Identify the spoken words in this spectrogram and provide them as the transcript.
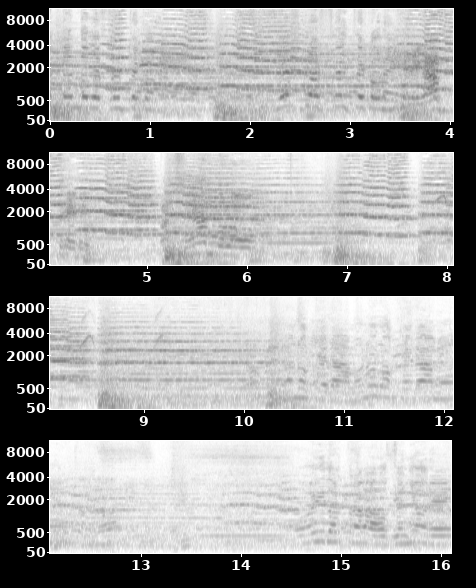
andando de frente con él. Siempre al frente con él. ¡Elegante! ¡Paseándolo! No nos quedamos, no nos quedamos. Oído el trabajo, señores.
